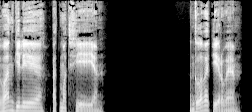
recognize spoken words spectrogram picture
Евангелие от Матфея. Глава первая.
